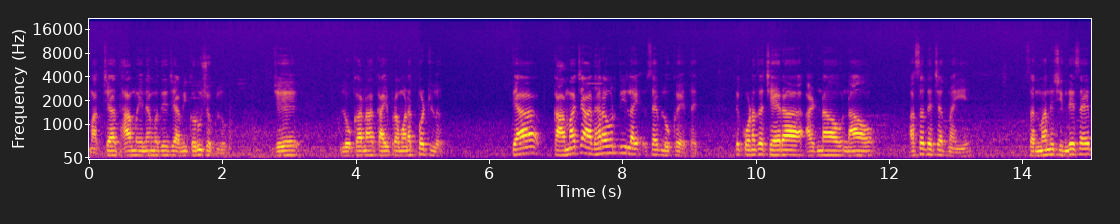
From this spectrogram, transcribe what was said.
मागच्या दहा महिन्यामध्ये जे आम्ही करू शकलो जे लोकांना काही प्रमाणात पटलं त्या कामाच्या आधारावरती लाय साहेब लोक येत आहेत. ते कोणाचा चेहरा आडनाव नाव असं त्याच्यात नाही आहे सन्मान्य शिंदेसाहेब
